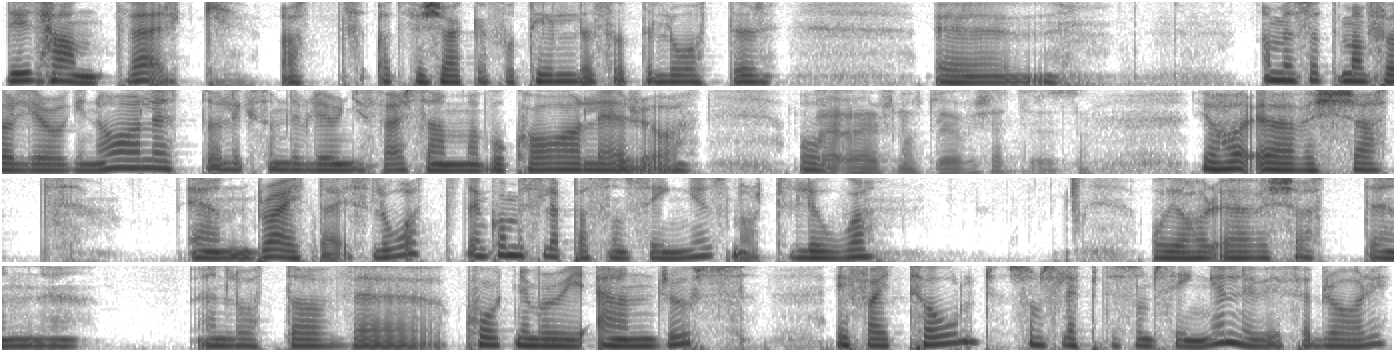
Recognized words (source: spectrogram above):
det är ett hantverk att, att försöka få till det så att det låter, eh, ja men så att man följer originalet och liksom det blir ungefär samma vokaler. Och, och vad, är det för något du översätter? Så? Jag har översatt en Bright Eyes-låt. Den kommer släppas som singel snart, Loa. Och jag har översatt en, en låt av uh, Courtney Marie Andrews. If I Told, som släpptes som singel nu i februari.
